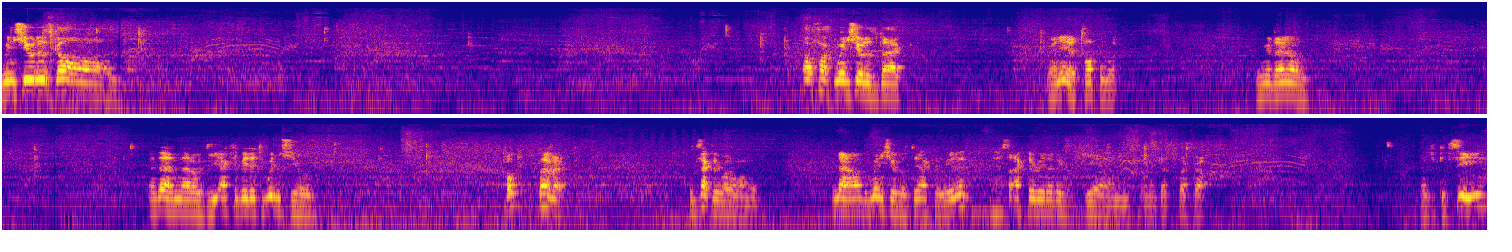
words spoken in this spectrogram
Windshield is gone! Oh fuck, windshield is back. I need to topple it. Bring it down. And then that'll deactivate its windshield. Oh, perfect! Exactly what I wanted. Now the windshield is deactivated, it has to activate it again when it gets back up. As you can see,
